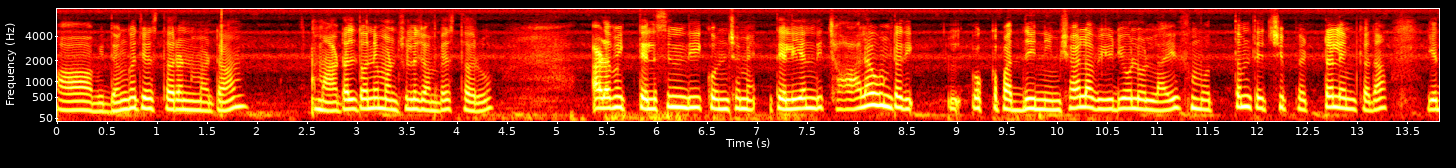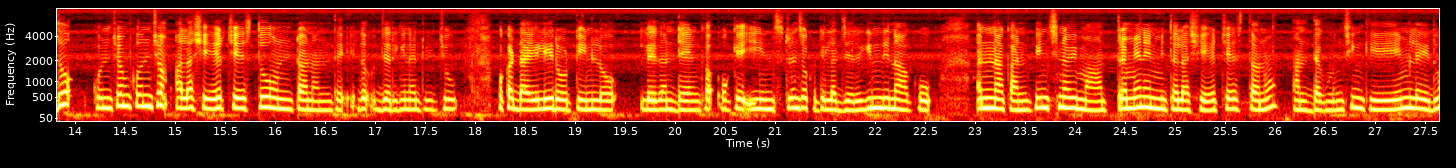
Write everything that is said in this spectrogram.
ఆ విధంగా చేస్తారనమాట మాటలతోనే మనుషుల్ని చంపేస్తారు. ఆడ మీకు తెలిసింది కొంచెమే తెలియంది చాలా ఉంటుంది. ఒక పద్దెనిమిది నిమిషాల వీడియోలో లైఫ్ మొత్తం తెచ్చి పెట్టలేం కదా? ఏదో కొంచెం కొంచెం అలా షేర్ చేస్తూ ఉంటాను అంతే ఏదో జరిగినట్టు చూ ఒక డైలీ రొటీన్లో లేదంటే ఇంకా ఓకే ఈ ఇన్సిడెంట్స్ ఒకటి ఇలా జరిగింది నాకు అని నాకు అనిపించినవి మాత్రమే నేను మీతో ఇలా షేర్ చేస్తాను. అంతకు మించి ఇంకేం లేదు.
